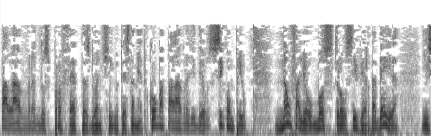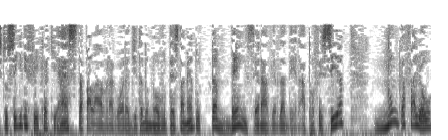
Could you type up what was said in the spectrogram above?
palavra dos profetas do Antigo Testamento. Como a palavra de Deus se cumpriu, não falhou, mostrou-se verdadeira, isto significa que esta palavra agora dita no Novo Testamento também será verdadeira. A profecia nunca falhou,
